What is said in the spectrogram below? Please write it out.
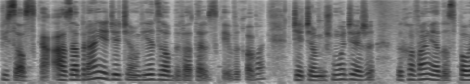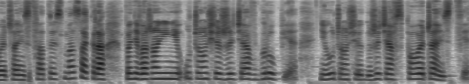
pisowska, a zabranie dzieciom wiedzy obywatelskiej, wychowania, dzieciom już młodzieży, wychowania do społeczeństwa to jest masakra, ponieważ oni nie uczą się życia w grupie, nie uczą się życia w społeczeństwie,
